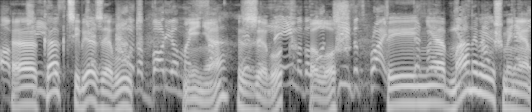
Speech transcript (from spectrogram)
а как тебя зовут? Меня зовут Ложь. Ты не обманываешь меня?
